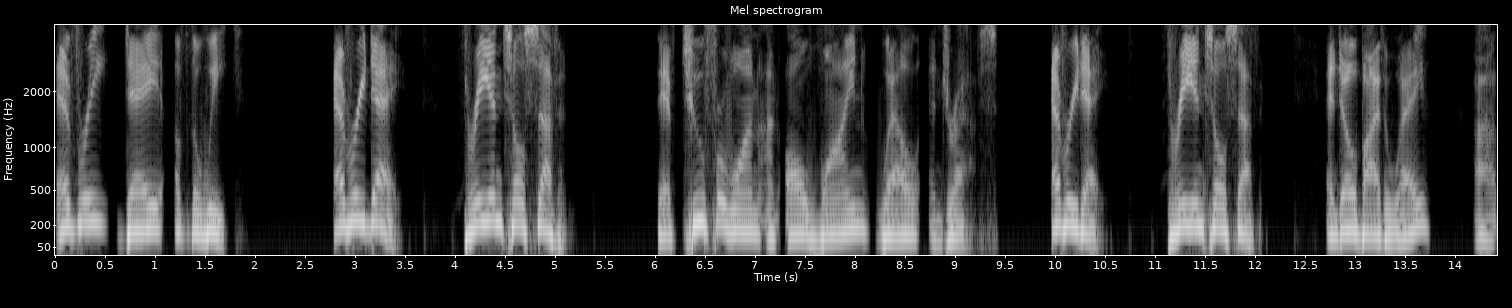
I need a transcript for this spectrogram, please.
Every day of the week, every day, three until seven, they have two for one on all wine, well, and drafts every day, three until seven. And oh, by the way, uh,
